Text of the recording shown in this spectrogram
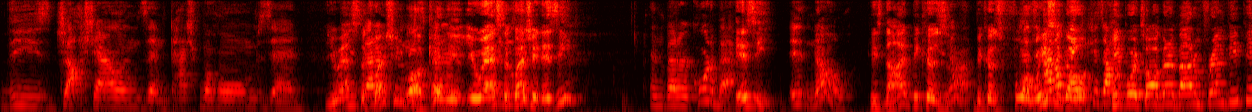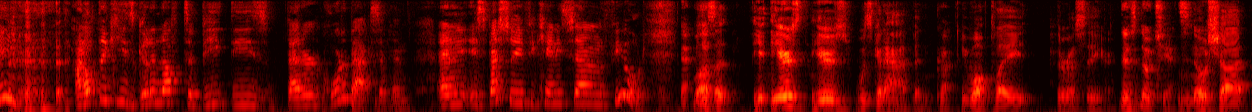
these Josh Allens and Patrick Mahomes and You asked the better- question. and Well, he's can better- you, you asked the question. Is he? And better quarterback. Is he? It, no, He's not because He's not. because four 'Cause I weeks ago think- 'cause I don't- people were talking about him for MVP. I don't think he's good enough to beat these better quarterbacks than him, and especially if he can't even stand on the field. Yeah, Well, listen, but here's here's what's gonna happen. Okay. He won't play the rest of the year. there's no chance. No shot.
